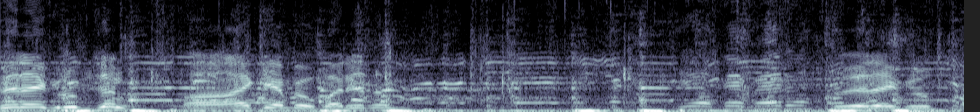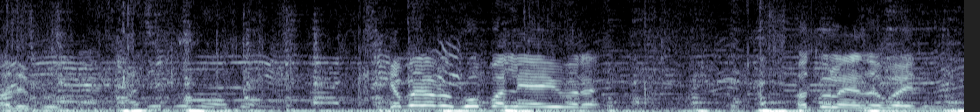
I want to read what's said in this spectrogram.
વેરાય ગ્રુપ છે હા ક્યાં પે ઊભા રહ્યા વેરાય ગ્રુપ આદિપુર. ખબર બરાબર ગોપાલ ને આવી વરે હતું લાય દબાઈ દીધું.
